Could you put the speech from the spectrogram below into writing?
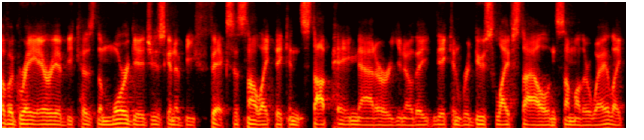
of a gray area because the mortgage is going to be fixed. It's not like they can stop paying that or you know they they can reduce lifestyle in some other way. Like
